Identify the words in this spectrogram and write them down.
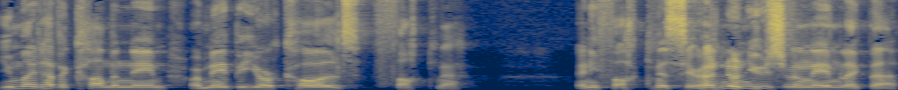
You might have a common name, or maybe you're called Faulkner. Any Faulkners here? An unusual name like that.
